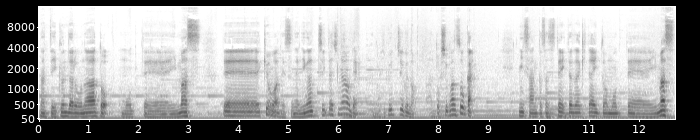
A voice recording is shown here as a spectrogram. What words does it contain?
なっていくんだろうなと思っています。で今日はですね2月1日なのであのヒクチュクの読書感想会に参加させていただきたいと思っています。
